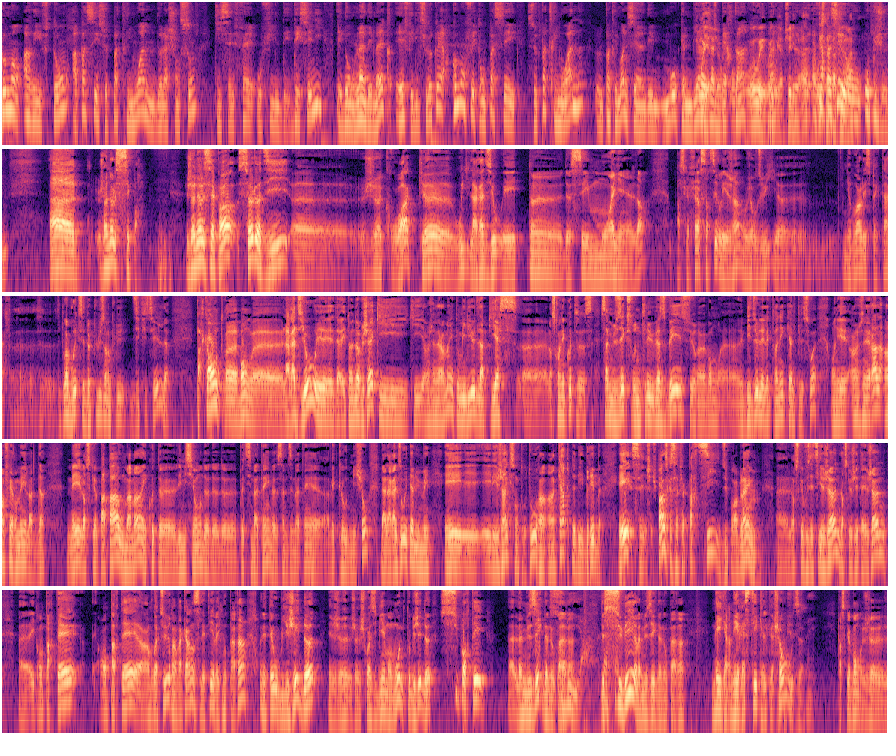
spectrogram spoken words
Comment arrive-t-on à passer ce patrimoine de la chanson qui s'est fait au fil des décennies et dont l'un des maîtres est Félix Leclerc? Comment fait-on passer ce patrimoine? Le patrimoine, c'est un des mots qu'aime bien Jacques Bertin. Oui, oui, oui, hein, absolument. Euh, ah, faire passer aux, plus jeunes. Euh, je ne le sais pas. Je ne le sais pas. Cela dit, euh, je crois que oui, la radio est un de ces moyens-là. Parce que faire sortir les gens aujourd'hui, venir voir les spectacles, je dois avouer que c'est de plus en plus difficile. Par contre, euh, bon, euh, la radio est, un objet qui, qui, en généralement, est au milieu de la pièce. Euh, lorsqu'on écoute sa musique sur une clé USB, sur un, bon, un bidule électronique quel qu'il soit, on est en général enfermé là-dedans. Mais lorsque papa ou maman écoute l'émission de, Petit Matin, le samedi matin avec Claude Michaud, ben, la radio est allumée. Et, et, les gens qui sont autour en, en captent des bribes. Et je pense que ça fait partie du problème. Euh, lorsque vous étiez jeune, lorsque j'étais jeune, euh, et qu'on partait, on partait en voiture en vacances l'été avec nos parents, on était obligé de, je, je, choisis bien mon mot, on était obligé de supporter euh, la musique de nos parents, de subir la musique de nos parents. Mais il en est resté quelque chose. Parce que bon,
